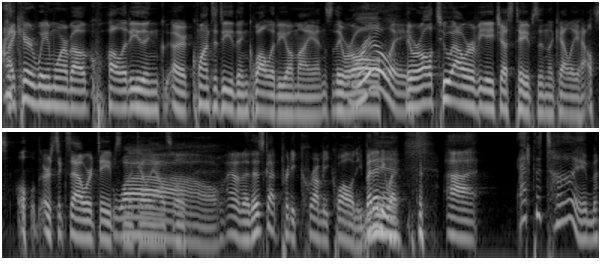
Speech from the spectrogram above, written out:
I I, cared way more about quality than uh, quantity than quality on my end. So they were all Really? they were all two hour VHS tapes in the Kelly household or six hour tapes in the Kelly household. wow, I don't know. Those got pretty crummy quality. But anyway, uh, at the time,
